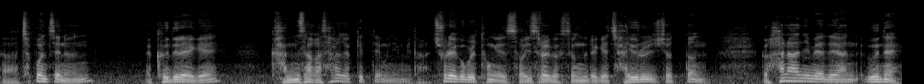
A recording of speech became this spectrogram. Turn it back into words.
아, 첫 번째는 그들에게 감사가 사라졌기 때문입니다. 출애굽을 통해서 이스라엘 백성들에게 자유를 주셨던 그 하나님에 대한 은혜,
